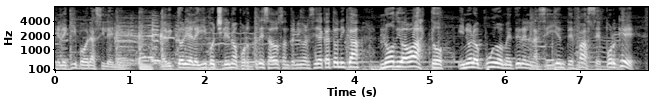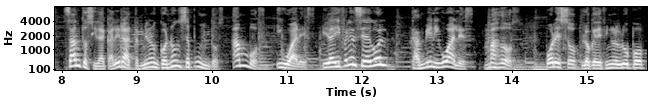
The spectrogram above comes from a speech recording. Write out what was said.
que el equipo brasileño. La victoria del equipo chileno por 3 a 2 ante Universidad Católica no dio abasto y no lo pudo meter en la siguiente fase. ¿Por qué? Santos y La Calera terminaron con 11 puntos, ambos iguales. Y la diferencia de gol también iguales, más 2. Por eso, lo que definió el grupo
